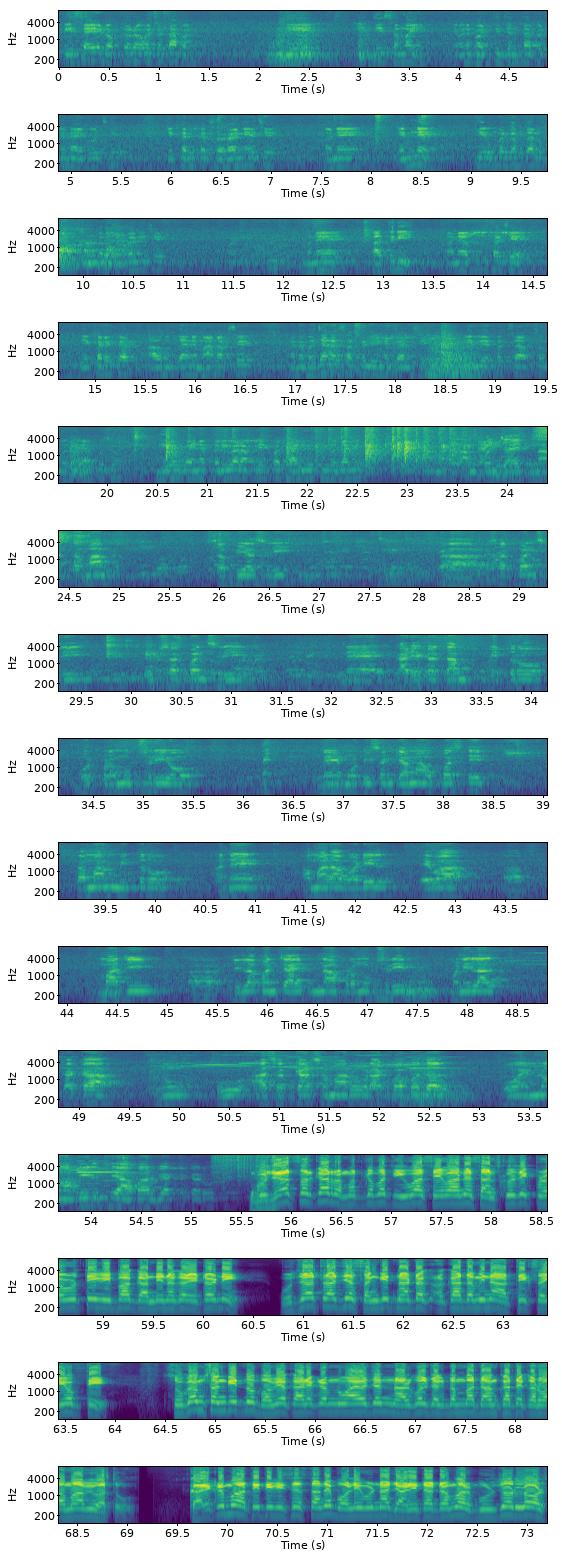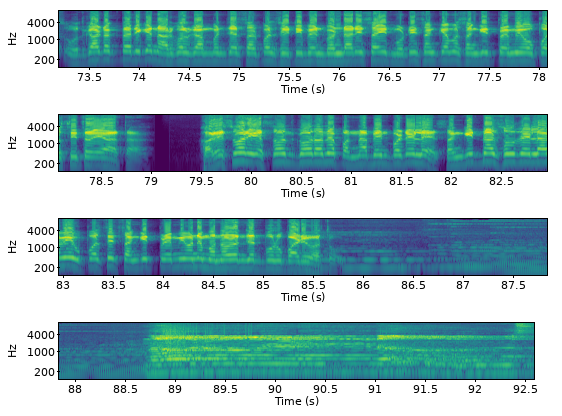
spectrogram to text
પેશાએ ડૉક્ટર હોવા છતાં પણ જે જે સમય એમણે ભારતીય જનતા પાર્ટીને આપ્યો છે, એ ખરેખર સરાહનીય છે અને એમને જે ઉમરગામ તાલુકાનું સંભાળ્યું છે. મને ખાતરી અને અપેક્ષા છે એ ખરેખર આ હોદ્દાને માન આપશે. અને બધાને સાથે લઈને ચાલશે. એવી અપેક્ષા આપ સૌ બધી આપું છું. નીરવભાઈના પરિવાર આપણે એકવાર તાળીઓથી વધાવી. ગ્રામ પંચાયતના તમામ સભ્યશ્રી સરપંચશ્રી ઉપસરપંચશ્રી ને કાર્યકર્તા મિત્રો વોટ પ્રમુખશ્રીઓ ને મોટી સંખ્યામાં ઉપસ્થિત તમામ મિત્રો અને અમારા વડીલ એવા માજી જિલ્લા પંચાયતના પ્રમુખ શ્રી મનીલાલ કાકાનું હું આ સત્કાર સમારોહ રાખવા બદલ હું એમનો દિલથી આભાર વ્યક્ત કરું છું. ગુજરાત સરકાર રમતગમત યુવા સેવા અને સાંસ્કૃતિક પ્રવૃત્તિ વિભાગ ગાંધીનગર હેઠળની ગુજરાત રાજ્ય સંગીત નાટક અકાદમીના આર્થિક સહયોગથી સુગમ સંગીતનો ભવ્ય કાર્યક્રમનું આયોજન નારગોલ જગદંબા ધામ ખાતે કરવામાં આવ્યું હતું. કાર્યક્રમમાં અતિથિ વિશેષ સ્થાને બોલિવૂડના જાણીતા ડ્રમર બુરજોર લોર્ડ્સ ઉદ્ઘાટક તરીકે નારગોલ ગ્રામ પંચાયત સરપંચ સિટીબેન ભંડારી સહિત મોટી સંખ્યામાં સંગીત પ્રેમીઓ ઉપસ્થિત રહ્યા હતા હરેશ્વર યશવંત ગૌર અને પન્નાબેન પટેલે સંગીતના સુર રેલાવી ઉપસ્થિત સંગીત પ્રેમીઓને મનોરંજન પૂરું પાડ્યું હતું नारायण नमस्तुते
